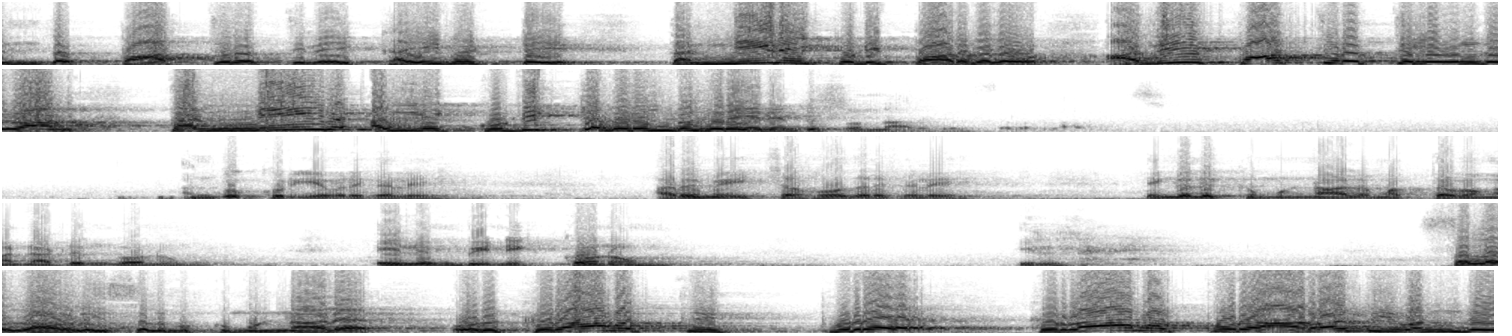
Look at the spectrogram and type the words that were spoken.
எந்த பாத்திரத்திலே கைவிட்டு தண்ணீரை குடிப்பார்களோ அதே பாத்திரத்தில் இருந்துதான் தண்ணீர் அள்ளி குடிக்க விரும்புகிறேன் என்று சொன்னார்கள் ஸல்லல்லாஹு அன்புக்குரியவர்களே அருமை சகோதரர்களே எங்களுக்கு முன்னால மத்தவங்க நடுங்கணும் எலும்பி நிக்கணும். இல்லை. ஸல்லல்லாஹு அலிஸ்லமுக்கு முன்னால ஒரு கிராமத்து புற கிராமப்புற அரபி வந்து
